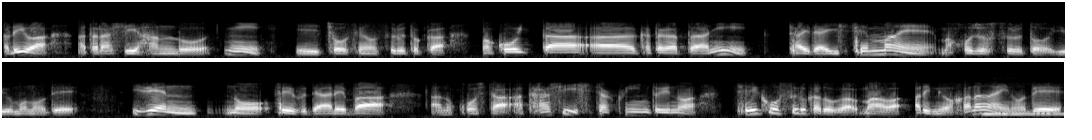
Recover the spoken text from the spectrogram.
あるいは新しい販路に挑戦をするとか、まあ、こういった方々に最大1000万円、まあ、補助するというもので、以前の政府であれば、あのこうした新しい試作品というのは成功するかどうか、まあ、ある意味わからないので、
